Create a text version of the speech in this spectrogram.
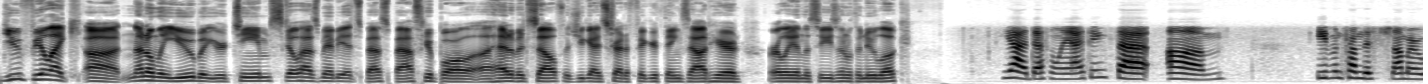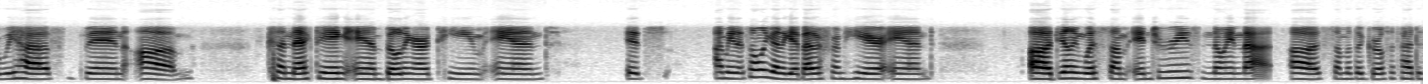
Do you feel like uh, not only you but your team still has maybe its best basketball ahead of itself as you guys try to figure things out here early in the season with a new look? Yeah, definitely. I think that um, even from this summer, we have been um, connecting and building our team, and it's, I mean, it's only going to get better from here. And uh, dealing with some injuries, knowing that uh, some of the girls have had to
